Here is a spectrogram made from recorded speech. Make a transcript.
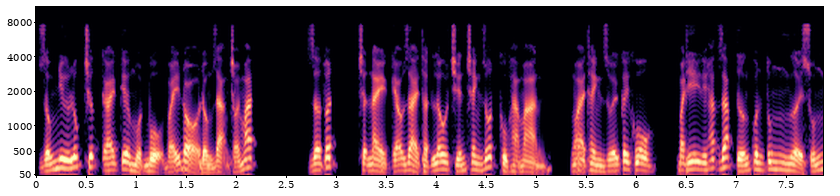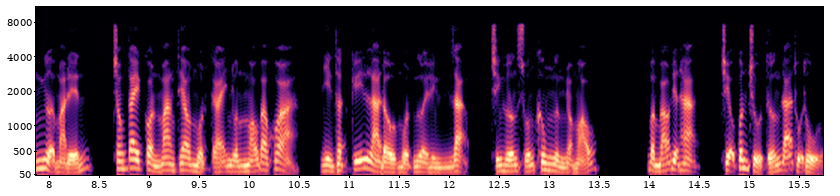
giống như lúc trước cái kia một bộ váy đỏ đồng dạng trói mắt. Giờ tuất, trận này kéo dài thật lâu chiến tranh rốt cục hạ màn, ngoài thành dưới cây khô, bạch y hát giáp tướng quân tung người xuống ngựa mà đến, trong tay còn mang theo một cái nhuốm máu bao khỏa, nhìn thật kỹ là đầu một người hình dạng, chính hướng xuống không ngừng nhỏ máu. Bẩm báo điện hạ, triệu quân chủ tướng đã thủ thủ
